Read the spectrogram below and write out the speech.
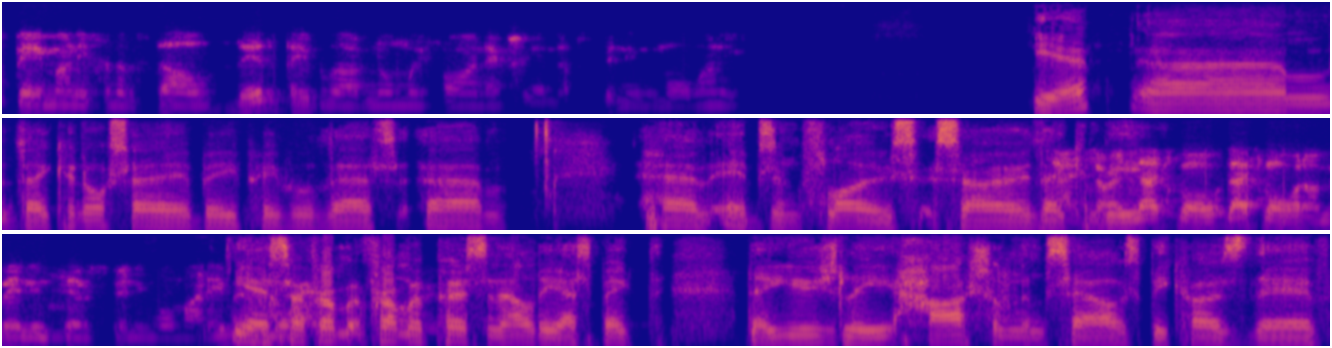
spare money for themselves, they're the people that I normally find actually end up spending more money. Yeah, um, they can also be people that um, have ebbs and flows, so they can sorry, be. That's more. That's more what I mean instead of spending more money. Yeah, so from from a personality aspect, they're usually harsh on themselves because they've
